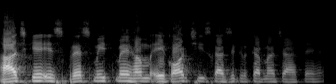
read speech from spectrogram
आज के इस प्रेस मीट में हम एक और चीज़ का ज़िक्र करना चाहते हैं।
